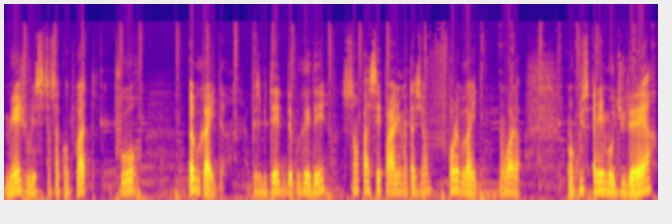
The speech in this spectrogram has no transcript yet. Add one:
Mais je voulais 650 watts pour upgrade. La possibilité d'upgrader sans passer par l'alimentation pour l'upgrade. Donc voilà. En plus, elle est modulaire.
